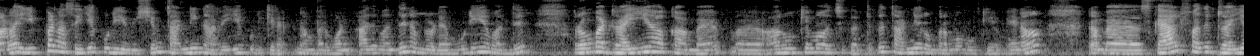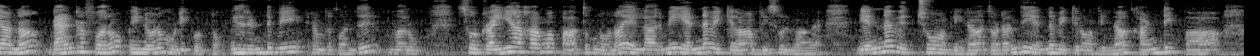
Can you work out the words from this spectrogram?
ஆனால் இப்போ நான் செய்யக்கூடிய விஷயம் தண்ணி நிறைய குடிக்கிறேன் நம்பர் ஒன். அது வந்து நம்மளோட முடியை வந்து ரொம்ப ட்ரை ஆக்காம ஆரோக்கியமாக வச்சுக்கிறதுக்கு தண்ணி ரொம்ப ரொம்ப முக்கியம். ஏன்னா நம்ம ஸ்கேல்ஃப் வந்து ட்ரை ஆனால் டேண்ட்ரஃப் வரும் இன்னொன்று முடி கொட்டும். இது ரெண்டுமே நம்மளுக்கு வந்து வரும். ஸோ ட்ரை ஆகாமல் பார்த்துக்கணுன்னா எல்லாருமே எண்ணெய் வைக்கலாம் அப்படின்னு சொல்லுவாங்க. எண்ணெய் வச்சோம் அப்படின்னா தொடர்ந்து எண்ணெய் வைக்கிறோம் அப்படின்னா கண்டிப்பாக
